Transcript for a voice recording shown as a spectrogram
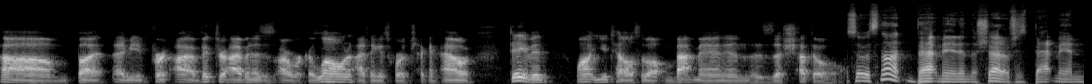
Um, but I mean, for uh, Victor Ibanez's artwork alone, I think it's worth checking out. David, why don't you tell us about Batman and the Shadow? So it's not Batman in the Shadow, it's just Batman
